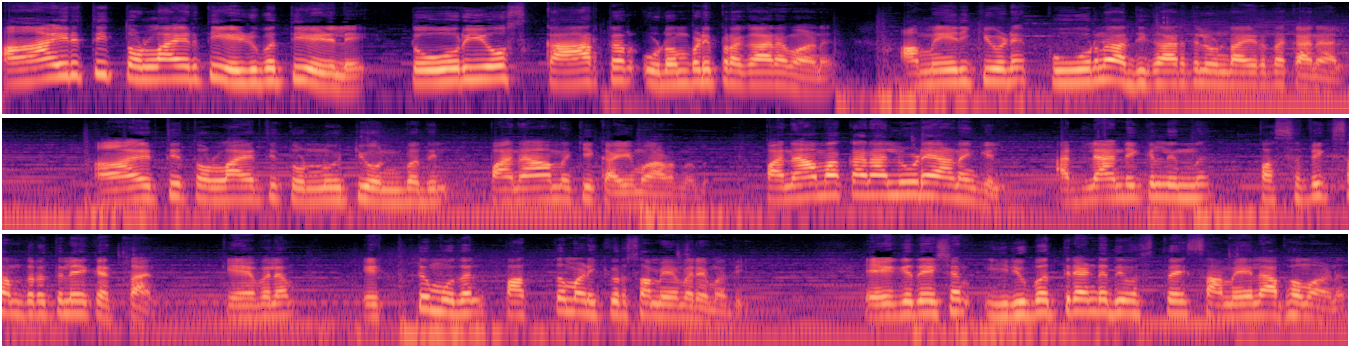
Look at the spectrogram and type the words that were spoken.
ആയിരത്തി തൊള്ളായിരത്തി എഴുപത്തി ഏഴിലെ ടോറിയോസ് കാർട്ടർ ഉടമ്പടി പ്രകാരമാണ് അമേരിക്കയുടെ പൂർണ അധികാരത്തിലുണ്ടായിരുന്ന കനാൽ ആയിരത്തി തൊള്ളായിരത്തി തൊണ്ണൂറ്റി ഒൻപതിൽ പനാമയ്ക്ക് കൈമാറുന്നത്. പനാമ കനാലിലൂടെയാണെങ്കിൽ അറ്റ്ലാന്റിക്കിൽ നിന്ന് പസഫിക് സമുദ്രത്തിലേക്ക് എത്താൻ കേവലം എട്ട് മുതൽ പത്ത് മണിക്കൂർ സമയം വരെ മതി. ഏകദേശം ഇരുപത്തിരണ്ട് ദിവസത്തെ സമയലാഭമാണ്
